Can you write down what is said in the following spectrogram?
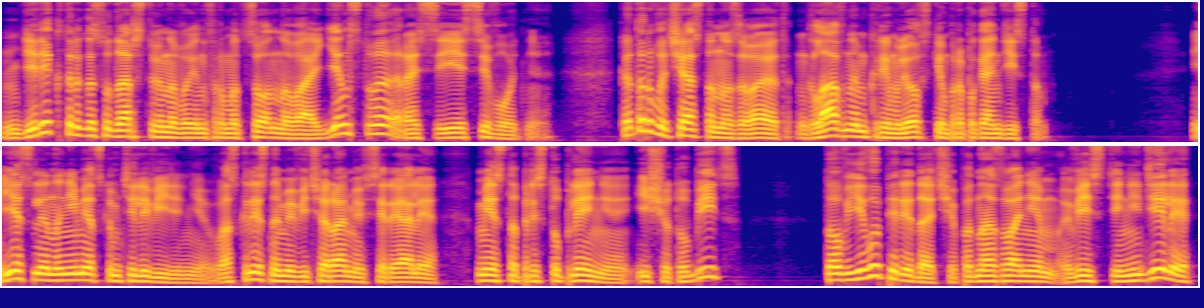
директор Государственного информационного агентства «Россия сегодня», которого часто называют главным кремлевским пропагандистом. Если на немецком телевидении воскресными вечерами в сериале «Место преступления ищут убийц», то в его передаче под названием «Вести недели»,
